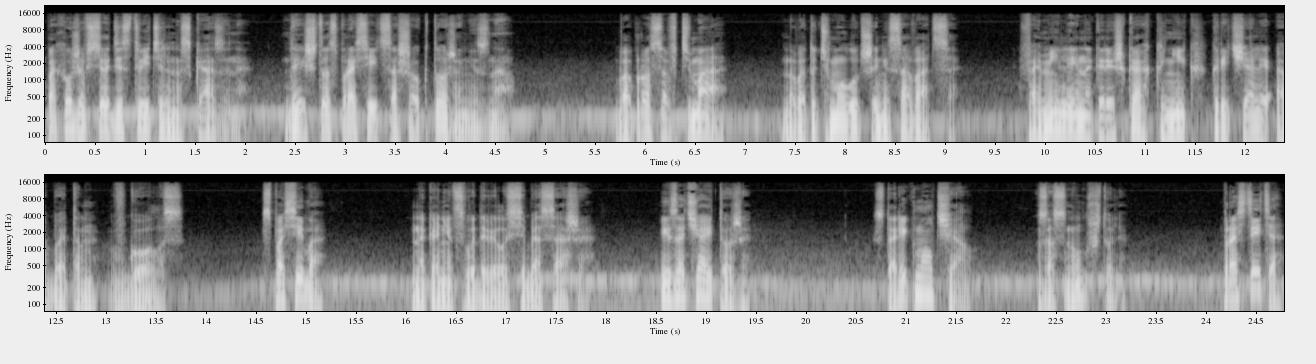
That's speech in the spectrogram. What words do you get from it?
Похоже, все действительно сказано. Да и что спросить Сашок тоже не знал. Вопросов тьма, но в эту тьму лучше не соваться. Фамилии на корешках книг кричали об этом в голос. «Спасибо», — наконец выдавил из себя Саша. «И за чай тоже». Старик молчал. Заснул, что ли? «Простите?»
